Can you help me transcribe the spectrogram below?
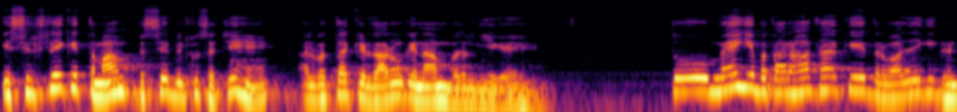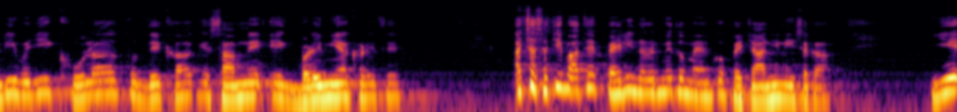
اس سلسلے کے تمام قصے بالکل سچے ہیں، البتہ کرداروں کے نام بدل دیے گئے ہیں۔ تو میں یہ بتا رہا تھا کہ دروازے کی گھنٹی بجی کھولا تو دیکھا کہ سامنے ایک بڑے میاں کھڑے تھے۔ اچھا سچی بات ہے، پہلی نظر میں تو میں ان کو پہچان ہی نہیں سکا۔ یہ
